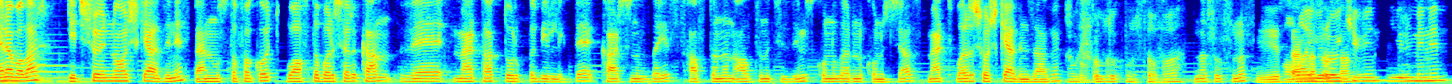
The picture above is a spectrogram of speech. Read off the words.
Merhabalar, Geçiş Oyununa hoş geldiniz. Ben Mustafa Koç. Bu hafta Barış Arıkan ve Mert Akdoruk'la birlikte karşınızdayız. Haftanın altını çizdiğimiz konularını konuşacağız. Mert, Barış hoş geldiniz abi. Hoş bulduk Mustafa. Nasılsınız? İyi sen Valla Euro nasılsın? 2020'nin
